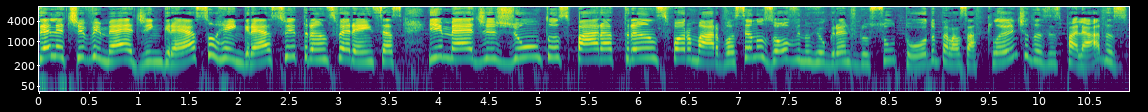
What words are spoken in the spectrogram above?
Seletivo IMED, ingresso, reingresso e transferências. IMED juntos para transformar. Você nos ouve no Rio Grande do Sul todo, pelas Atlântidas espalhadas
